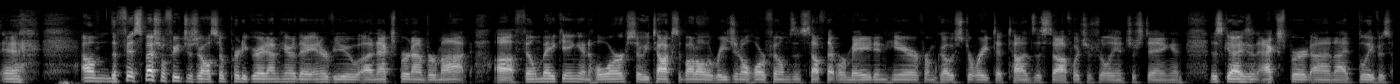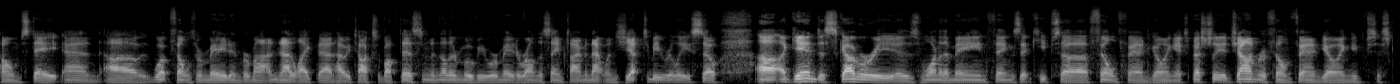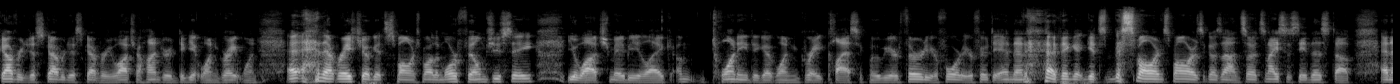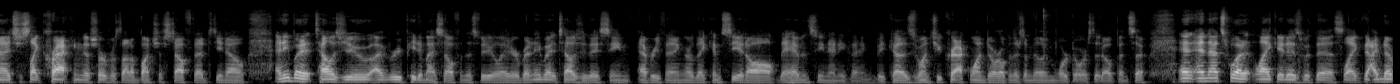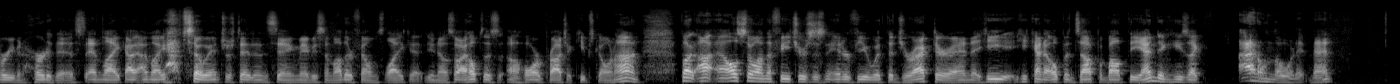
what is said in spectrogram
Um, the f- special features are also pretty great on here. They interview an expert on Vermont uh, filmmaking and horror, so he talks about all the regional horror films and stuff that were made in here, from Ghost Story to tons of stuff, which is really interesting. And this guy's an expert on, I believe, his home state and uh, what films were made in Vermont. And I like that how he talks about this and another movie were made around the same time, and that one's yet to be So uh, again, discovery is one of the main things that keeps a film fan going, especially a genre film fan going. Discovery, discovery, discovery. Watch a hundred to get one great one, and, and, that ratio gets smaller and smaller. The more films you see, you watch maybe like um, twenty to get one great classic movie, or thirty, or forty, or fifty, and then I think it gets smaller and smaller as it goes on. So it's nice to see this stuff, and it's just like cracking the surface on a bunch of stuff that you know anybody that tells you I've repeated myself in this video later, but anybody tells you they've seen everything or they can see it all, they haven't seen anything because because once you crack one door open, there's a million more doors that open. So, and and that's what like it is with this. Like I've never even heard of this, and like I, am like I'm so interested in seeing maybe some other films like it. You know, so I hope this horror project keeps going on. But I, also on the features is an interview with the director, and he he kind of opens up about the ending. He's like, I don't know what it meant.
